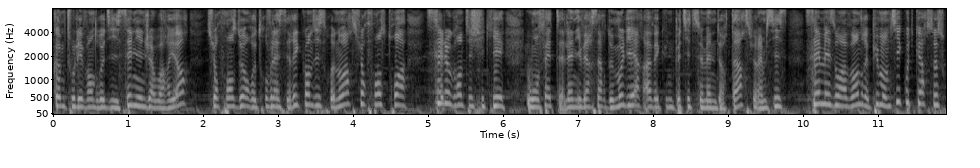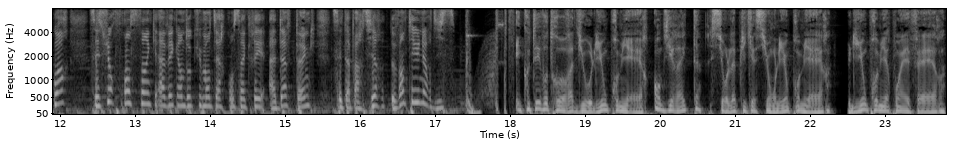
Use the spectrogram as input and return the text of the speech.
comme tous les vendredis, c'est Ninja Warrior. Sur France 2, on retrouve la série Candice Renoir. Sur France 3, c'est le grand échiquier où on fête l'anniversaire de Molière avec une petite semaine de retard. Sur M6, c'est Maison à vendre. Et puis mon petit coup de cœur ce soir, c'est sur France 5 avec un documentaire consacré à Daft Punk. C'est à partir de 21h10. Écoutez votre radio Lyon Première en direct sur l'application Lyon Première, lyonpremière.fr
